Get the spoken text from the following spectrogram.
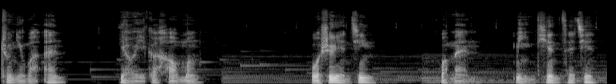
祝你晚安，有一个好梦。我是远近，我们明天再见。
